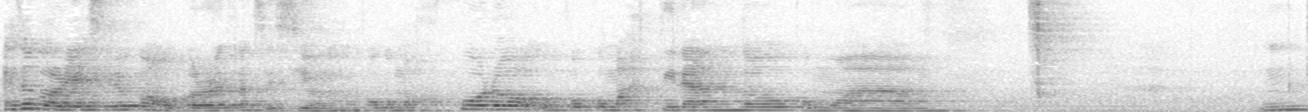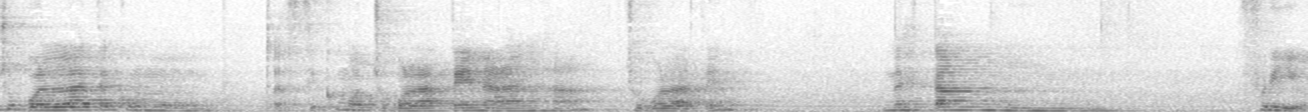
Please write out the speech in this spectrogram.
Este color ya sirve como color de transición, es un poco más oscuro, un poco más tirando como a un chocolate como así como chocolate naranja, chocolate. No es tan frío,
